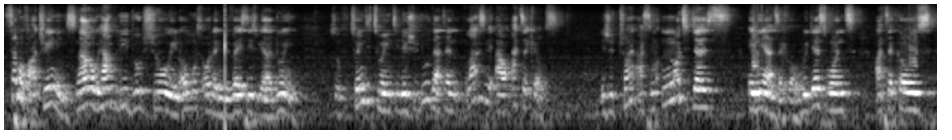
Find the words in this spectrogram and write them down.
some of our trainings. Now we have lead road show in almost all the universities we are doing. So 2020, they should do that. And lastly, our articles. You should try as not just any article. We just want articles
